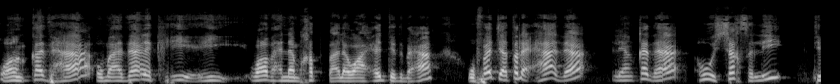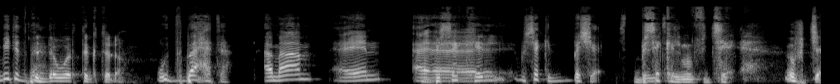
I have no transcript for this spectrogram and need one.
وأنقذها ومع ذلك هي هي واضح إنها مخططة على واحد تذبحها وفجأة طلع هذا اللي انقذها هو الشخص اللي تبي تذبحه. تدور تقتله. وذبحته أمام عين آه، بشكل- بشكل بشع. بشكل مفجع. مفجع.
